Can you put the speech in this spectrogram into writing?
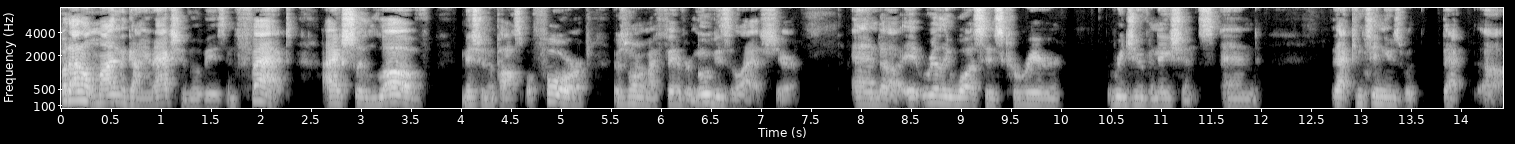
but I don't mind the guy in action movies. In fact, I actually love Mission Impossible 4. It was one of my favorite movies of last year. And uh, it really was his career rejuvenations. And that continues with that uh,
